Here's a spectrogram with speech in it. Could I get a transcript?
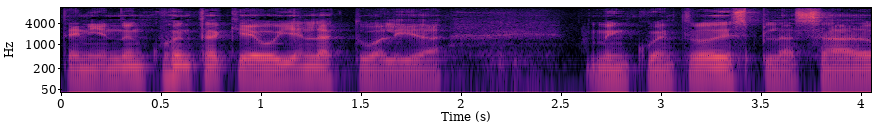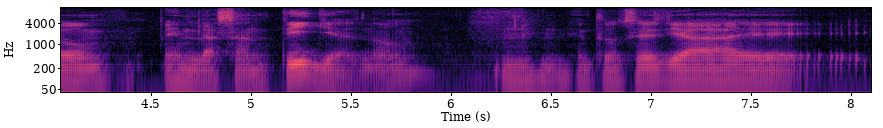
teniendo en cuenta que hoy en la actualidad me encuentro desplazado en las Antillas, ¿no? Entonces ya eh,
